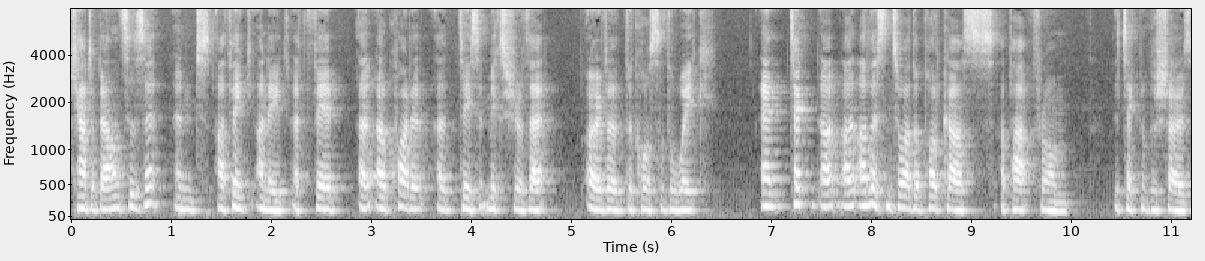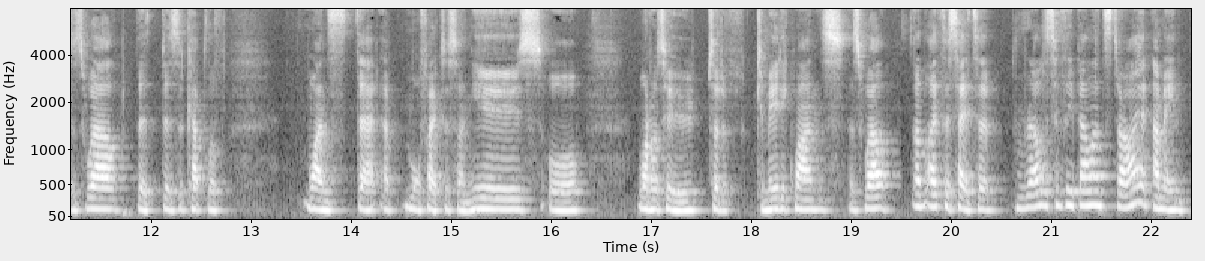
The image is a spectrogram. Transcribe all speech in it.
counterbalances it. And I think I need a fair, a, a quite a, a, decent mixture of that over the course of the week. And tech, I, I listen to other podcasts apart from the technical shows as well. There's a couple of ones that are more focused on news or one or two sort of comedic ones as well. I'd like to say it's a relatively balanced diet. I mean,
